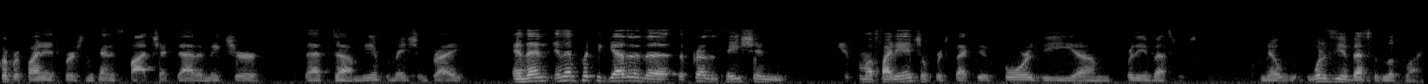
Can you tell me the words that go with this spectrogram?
corporate finance person to kind of spot check that and make sure that um, the information's right. And then and then put together the, the presentation from a financial perspective for the um, for the investors. you know, what does the investment look like,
